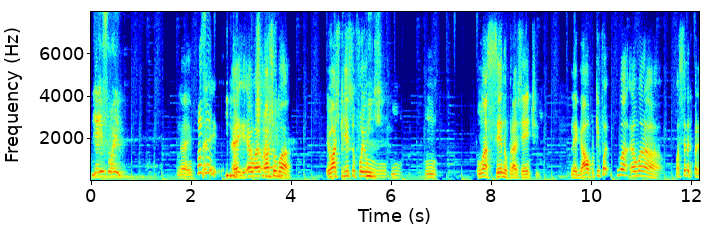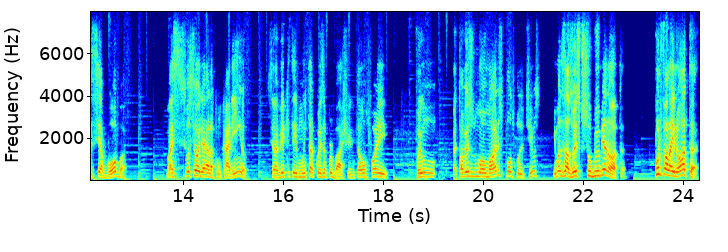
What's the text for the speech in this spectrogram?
E aí foi. né? Mas É, Então, É, eu, eu acho uma. Eu acho que isso foi um, um, um, um aceno pra gente legal, porque foi uma, é uma, uma cena que parecia boba, mas se você olhar ela com carinho, você vai ver que tem muita coisa por baixo. Então foi, foi um. Talvez um dos maiores pontos positivos e uma das razões que subiu minha nota. Por falar em nota,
